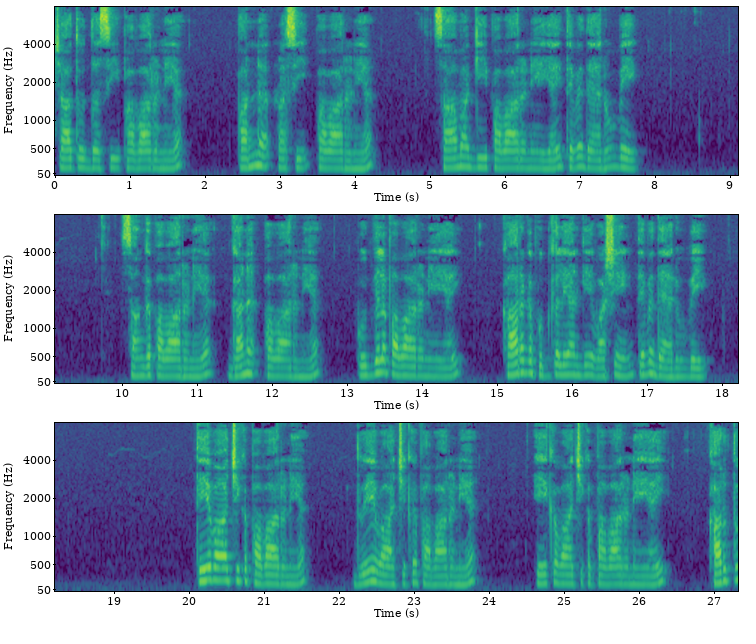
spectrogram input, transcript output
චාතුද්දසී පවාරණය පන්න රසී පවාරණය සාමග්ගී පවාරණය යයි තෙවදෑරුම් වෙයි. සංඝ පවාරණය, ඝන පවාරණය, පුද්ගල පවාරණය යයි කාරක පුද්ගලයන්ගේ වශයෙන් තෙවදෑරුම් වෙයි. තේවාචික පවාරණය, ද්වේවාචික පවාරණය, ඒකවාචික පවාරණය යයි කර්තු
